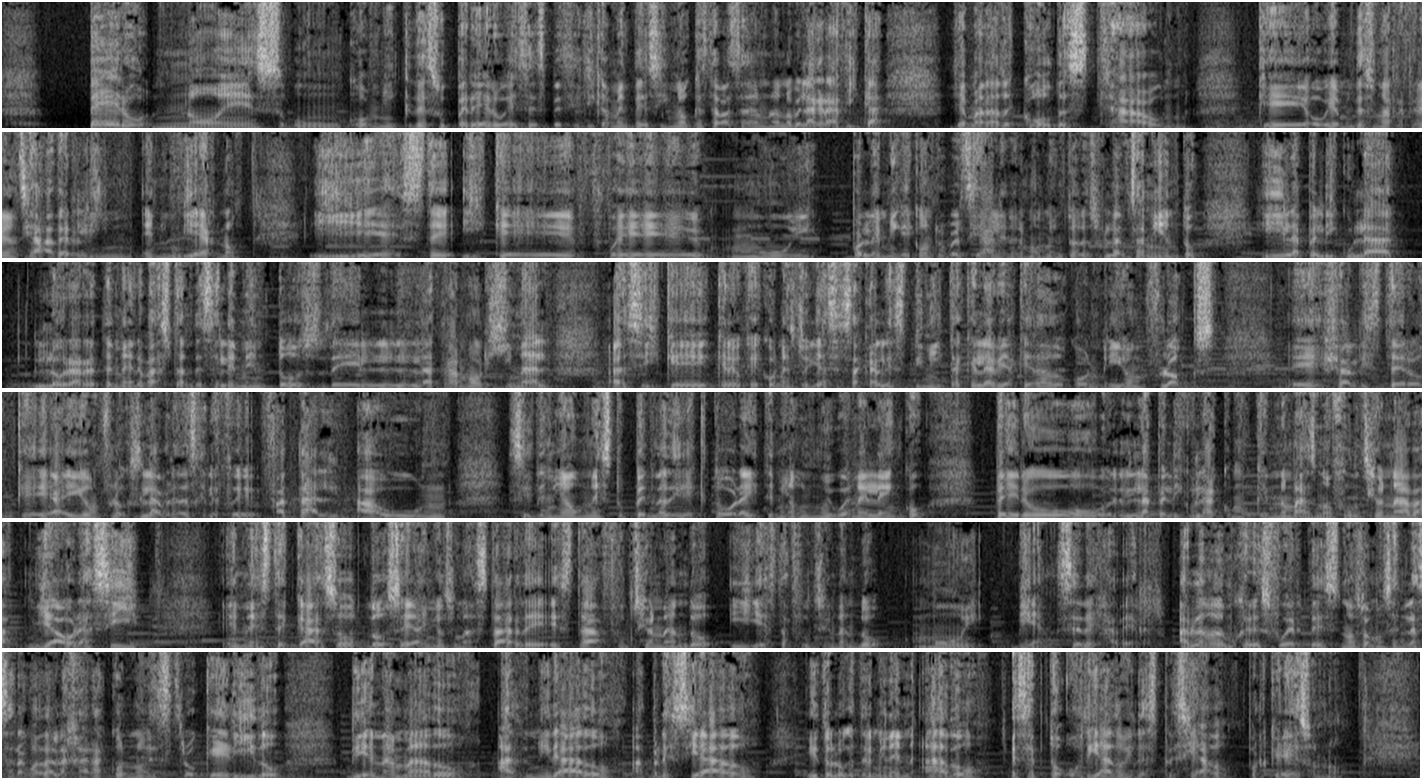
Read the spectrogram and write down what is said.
pero no es un cómic de superhéroes específicamente, sino que está basada en una novela gráfica llamada The Coldest Town, que obviamente es una referencia a Berlín en invierno y este y que fue muy polémica y controversial en el momento de su lanzamiento y la película logra retener bastantes elementos de la trama original, así que creo que con esto ya se saca la espinita que le había quedado con Ion Flux, eh, Charlize Theron, que a Ion Flux la verdad es que le fue fatal, aún sí tenía una estupenda directora y tenía un muy buen elenco, pero la película como que nomás no funcionaba y ahora sí, en este caso, 12 años más tarde, está funcionando y está funcionando muy bien, se deja ver. Hablando de mujeres fuertes, nos vamos a enlazar a Guadalajara con nuestro querido, bien amado, admirado, apreciado y todo lo que termina en ado, excepto odiado y despreciado, porque eso no.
